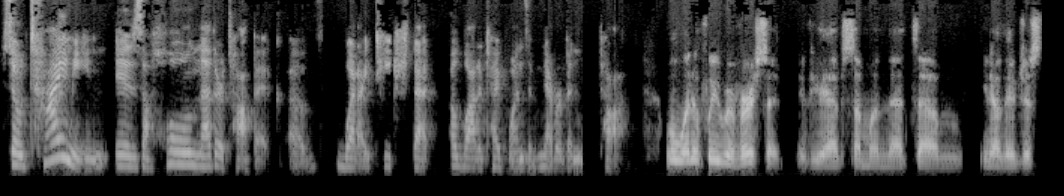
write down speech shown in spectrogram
So timing is a whole nother topic of what I teach that a lot of type ones have never been taught. Well, what if we reverse it? If you have someone that, um, you know, they're just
